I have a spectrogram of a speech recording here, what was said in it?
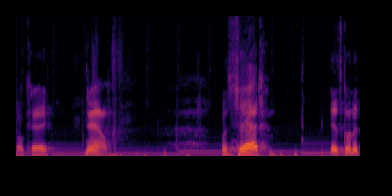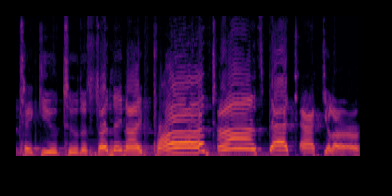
Okay. Now, with that, it's going to take you to the Sunday night prime time spectacular,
